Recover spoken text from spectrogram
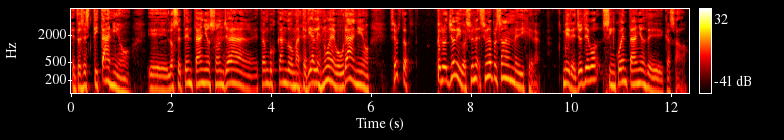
Entonces, titanio, eh, los 70 años son ya, están buscando materiales nuevos, uranio, ¿cierto? Pero yo digo, si una, si una persona me dijera, mire, yo llevo 50 años de casado,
